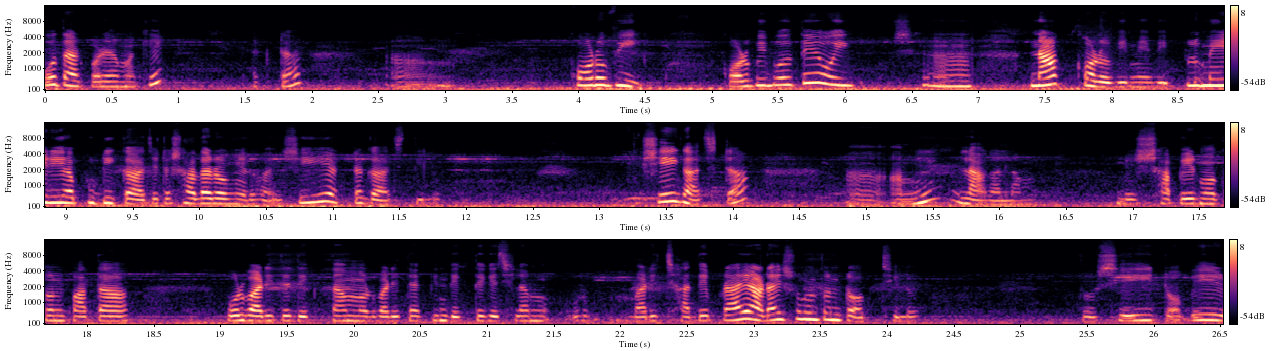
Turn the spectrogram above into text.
ও তারপরে আমাকে একটা করবি করবি বলতে ওই নাক করবি মেবি প্লুমেরিয়া পুডিকা যেটা সাদা রঙের হয়, সেই একটা গাছ দিল। সেই গাছটা আমি লাগালাম। বেশ সাপের মতন পাতা ওর বাড়িতে দেখতাম, ওর বাড়িতে একদিন দেখতে গেছিলাম, ওর বাড়ির ছাদে প্রায় আড়াইশো মতন টব ছিল। তো সেই টবের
